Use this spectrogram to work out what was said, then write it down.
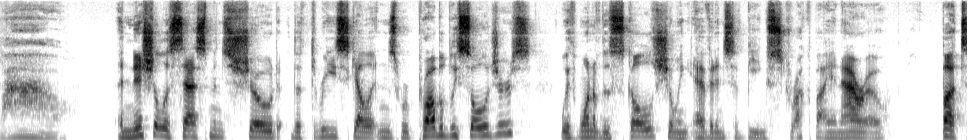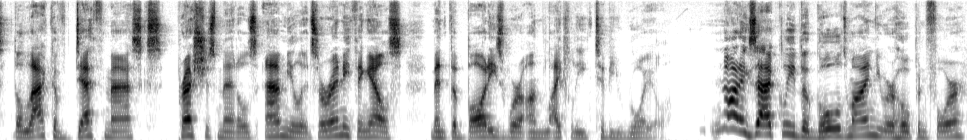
Wow. Initial assessments showed the three skeletons were probably soldiers, with one of the skulls showing evidence of being struck by an arrow. But the lack of death masks, precious metals, amulets, or anything else meant the bodies were unlikely to be royal. Not exactly the gold mine you were hoping for.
